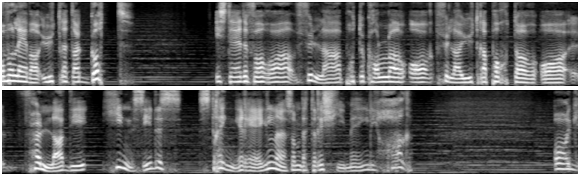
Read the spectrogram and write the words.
overleve og utrette godt. I stedet for å fylle protokoller og fylle ut rapporter og eh, følge de hinsides strenge reglene som dette regimet egentlig har. Og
